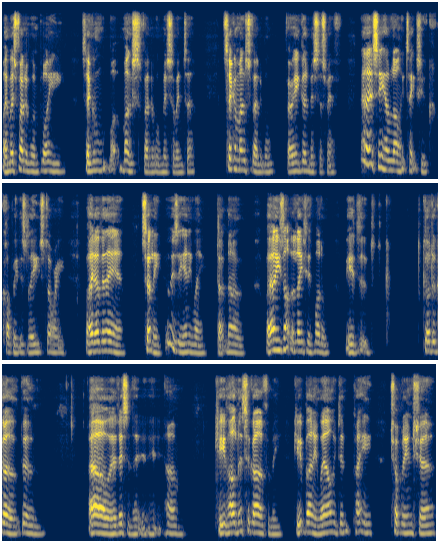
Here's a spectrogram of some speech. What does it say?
my most valuable employee. Second most valuable, Mr. Winter. Second most valuable. Very good, Mr. Smith. Now let's see how long it takes you to copy this lead story. Right over there. Certainly. Who is he anyway? Don't know. Well, he's not the latest model. He's uh, gotta go. Doom. Oh, uh, listen, uh, um, keep holding a cigar for me. Keep burning. Well, he didn't pay troubling, sure.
